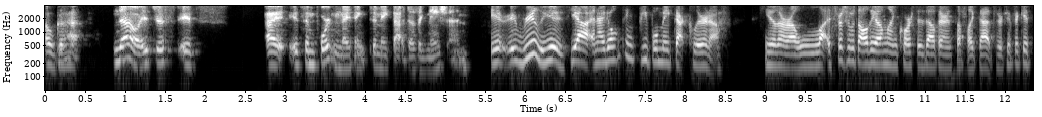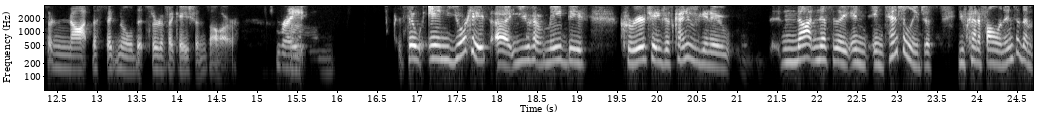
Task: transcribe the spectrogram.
oh go ahead. No it just it's i it's important i think to make that designation. It, it really is yeah. And i don't think people make that clear enough you know there are a lot especially with all the online courses out there and stuff like that certificates are not the signal that certifications are. Right. Um, so in your case uh, you have made these career changes kind of you know not necessarily in, intentionally just you've kind of fallen into them.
